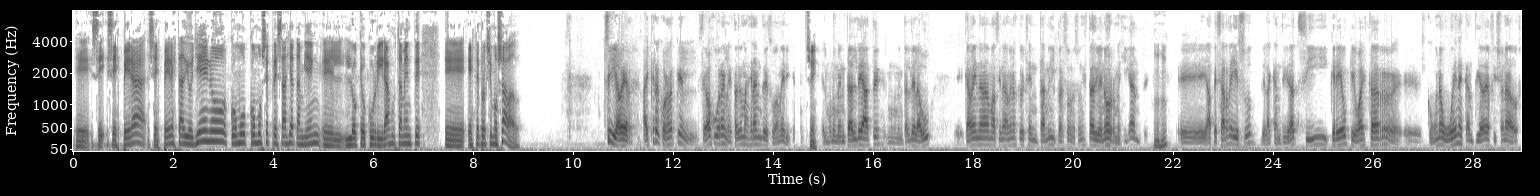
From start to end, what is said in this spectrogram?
eh, se, se, espera se espera estadio lleno. ¿Cómo cómo se presagia también el, lo que ocurrirá justamente este próximo sábado? Sí, a ver, hay que recordar que el, se va a jugar en el estadio más grande de Sudamérica, sí. el Monumental de Ate, el Monumental de la U eh, caben nada más y nada menos que 80 mil personas, un estadio enorme, gigante. Uh -huh. eh, a pesar de eso, de la cantidad, sí creo que va a estar eh, con una buena cantidad de aficionados.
